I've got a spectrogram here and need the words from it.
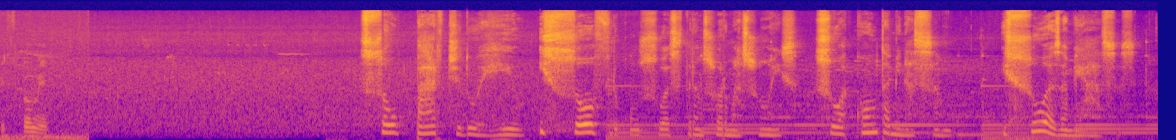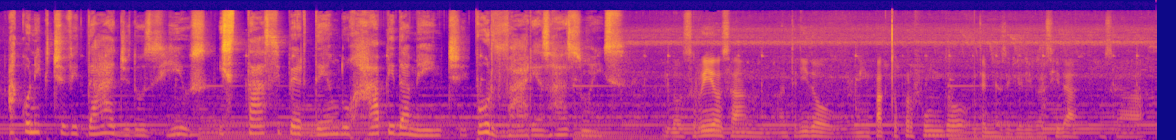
principalmente. Sou parte do rio e sofro com suas transformações, sua contaminação e suas ameaças. A conectividade dos rios está se perdendo rapidamente por várias razões. Los ríos han, han tenido un impacto profundo en términos de biodiversidad, o sea,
